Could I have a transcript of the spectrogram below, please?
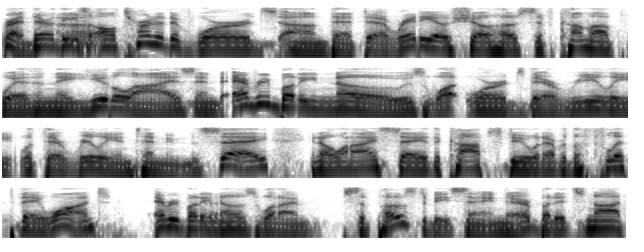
Right, there are these Uh. alternative words um, that uh, radio show hosts have come up with, and they utilize, and everybody knows what words they're really what they're really intending to say. You know, when I say the cops do whatever the flip they want, everybody Yeah. knows what I'm supposed to be saying there, but it's not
